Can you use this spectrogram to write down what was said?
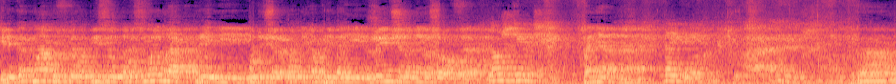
Или как Марку себе выписывают на 8 марта премии, будучи работником примарии, женщина не нашелся. Но уже девочки. Понятно. Да, Игорь. Э,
